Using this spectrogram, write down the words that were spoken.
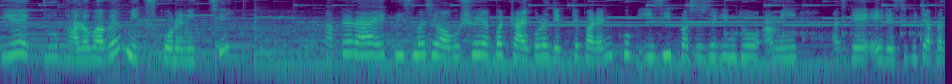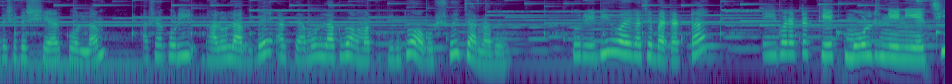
দিয়ে একটু ভালোভাবে মিক্স করে নিচ্ছি। আপনারা এই ক্রিসমাসে অবশ্যই একবার ট্রাই করে দেখতে পারেন। খুব ইজি প্রসেসে কিন্তু আমি আজকে এই রেসিপিটি আপনাদের সাথে শেয়ার করলাম। আশা করি ভালো লাগবে আর কেমন লাগল আমাকে কিন্তু অবশ্যই জানাবেন। তো রেডি হয়ে গেছে ব্যাটারটা। এইবার একটা কেক মোল্ড নিয়ে নিয়েছি।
